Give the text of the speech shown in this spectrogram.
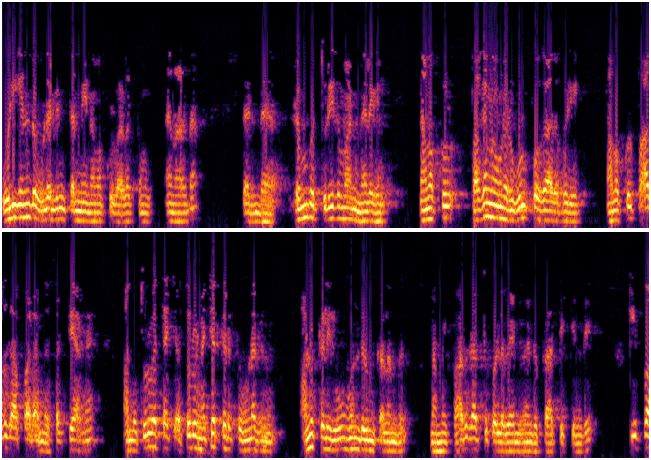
ஒளி என்ற உணர்வின் தன்மை நமக்குள் வளர்க்கும். அதனால்தான் இந்த ரொம்ப துரிதமான நிலைகள் நமக்குள் பகன உணர்வு உள்போகாதபடி நமக்குள் பாதுகாப்பான அந்த சக்தியாக அந்த துருவத்தை துருவ நட்சத்திரத்து உணர்வின் அணுக்களில் ஒவ்வொன்றிலும் கலந்து நம்மை பாதுகாத்துக் கொள்ள வேண்டும் என்று பிரார்த்திக்கின்றேன். இப்ப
